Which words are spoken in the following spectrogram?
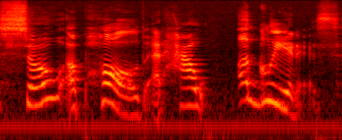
so appalled at how ugly it is.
